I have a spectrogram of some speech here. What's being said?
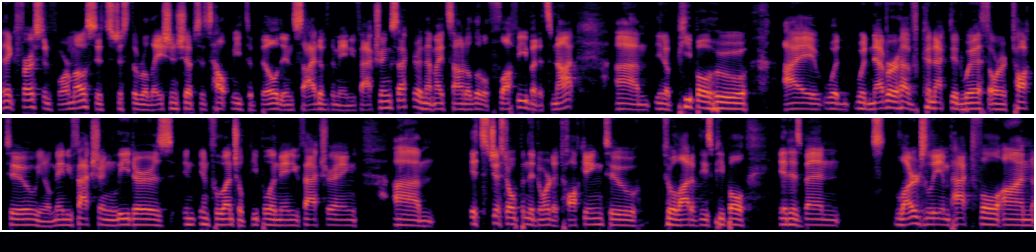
I think first and foremost, it's just the relationships it's helped me to build inside of the manufacturing sector, and that might sound a little fluffy, but it's not. Um, you know, people who I would would never have connected with or talked to, you know, manufacturing leaders, in, influential people in manufacturing. Um, it's just opened the door to talking to to a lot of these people. It has been largely impactful on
